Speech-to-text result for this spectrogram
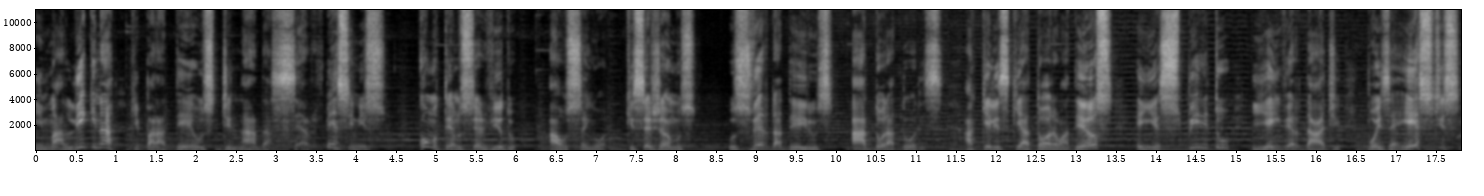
e maligna que para Deus de nada serve. Pense nisso. Como temos servido ao Senhor? Que sejamos os verdadeiros adoradores, aqueles que adoram a Deus em espírito e em verdade, pois é estes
